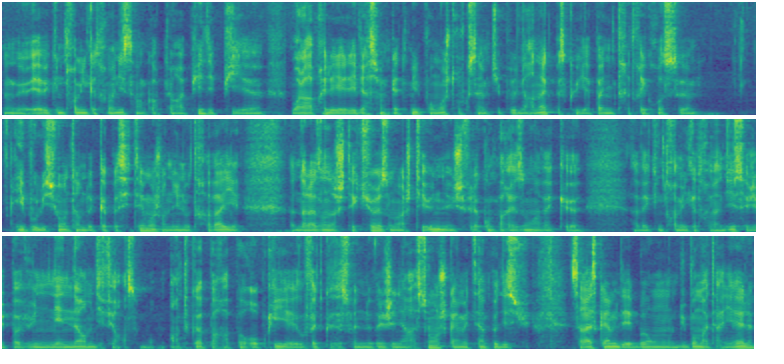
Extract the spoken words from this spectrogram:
et avec une 3090, c'est encore plus rapide. Et puis, euh, bon, alors après, les, les, versions 4000, pour moi, je trouve que c'est un petit peu de l'arnaque parce qu'il n'y a pas une très très grosse évolution en termes de capacité. Moi, j'en ai une au travail euh, dans la zone d'architecture. Ils en ont acheté une et j'ai fait la comparaison avec, euh, avec une 3090 et j'ai pas vu une énorme différence. Bon, en tout cas, par rapport au prix et au fait que ce soit une nouvelle génération, j'ai quand même été un peu déçu. Ça reste quand même du bon matériel,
